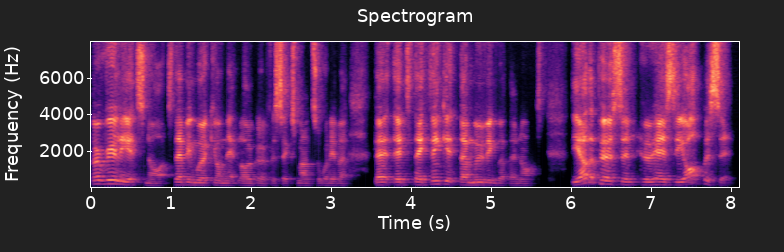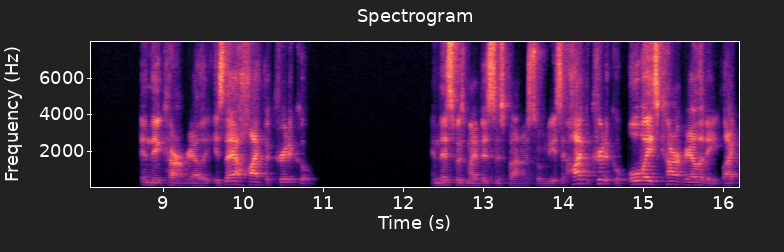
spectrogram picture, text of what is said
but really it's not. They've been working on that logo for six months or whatever. It's, they think it, they're moving, but they're not. The other person who has the opposite in their current reality is they are hypercritical. And this was my business partner I was talking to. He said, hypercritical, always current reality. Like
